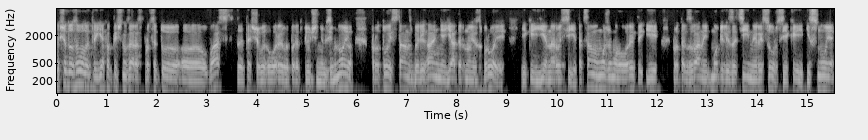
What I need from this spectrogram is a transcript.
Якщо дозволите, я фактично зараз процитую е, вас те, що ви говорили перед включенням зі мною, про той стан зберігання ядерної зброї, який є на Росії. Так само можемо говорити і про так званий мобілізаційний ресурс, який існує.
